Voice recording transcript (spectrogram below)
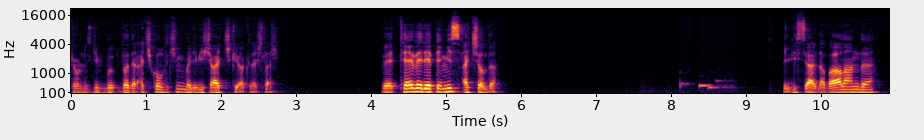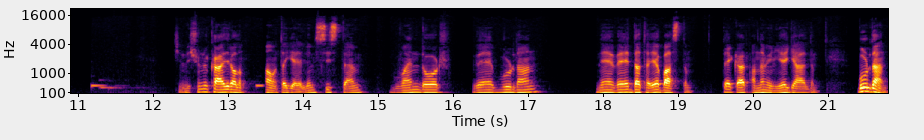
Gördüğünüz gibi bu kadar açık olduğu için böyle bir işaret çıkıyor arkadaşlar. Ve TVRP'miz açıldı. Bilgisayar da bağlandı. Şimdi şunu kaydıralım. Mount'a gelelim. Sistem, Vendor ve buradan NV Data'ya bastım. Tekrar ana menüye geldim. Buradan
